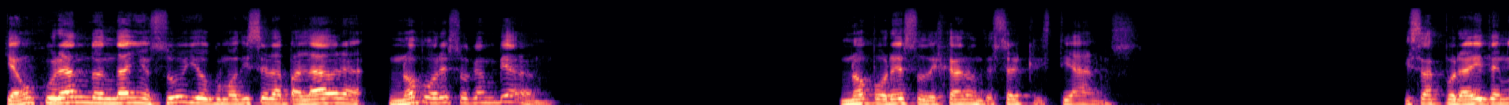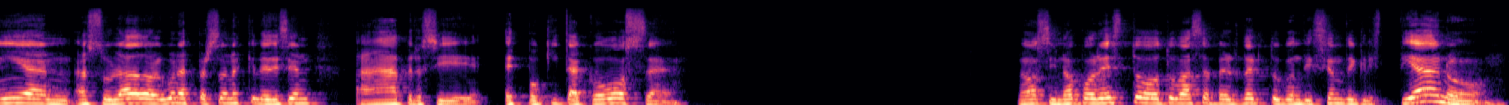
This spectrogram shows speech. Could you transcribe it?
que aún jurando en daño suyo, como dice la palabra, no por eso cambiaron, no por eso dejaron de ser cristianos. Quizás por ahí tenían a su lado algunas personas que le decían, ah, pero si es poquita cosa, no, si no por esto tú vas a perder tu condición de cristiano.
